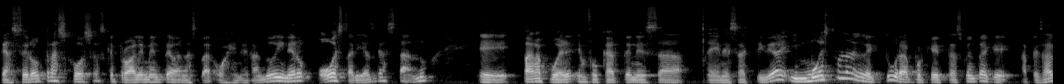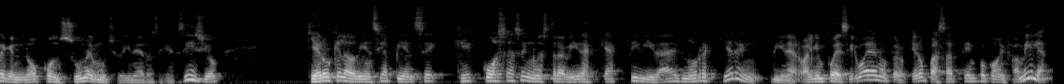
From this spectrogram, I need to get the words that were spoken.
de hacer otras cosas que probablemente van a estar o generando dinero o estarías gastando eh, para poder enfocarte en esa, en esa actividad. Y muestro la lectura porque te das cuenta que a pesar de que no consume mucho dinero ese ejercicio, quiero que la audiencia piense qué cosas en nuestra vida, qué actividades no requieren dinero. Alguien puede decir, bueno, pero quiero pasar tiempo con mi familia.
